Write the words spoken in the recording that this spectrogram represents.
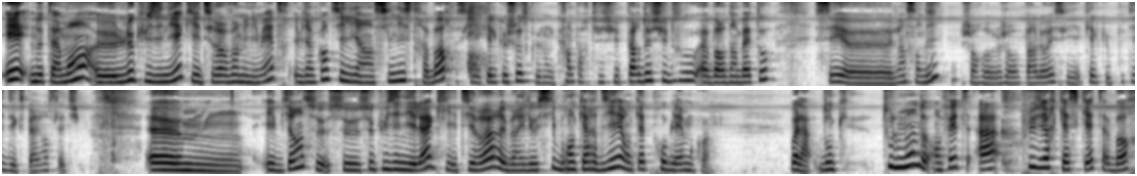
Et notamment euh, le cuisinier qui est tireur 20 mm, et bien quand il y a un sinistre à bord, parce qu'il y a quelque chose que l'on craint par-dessus par tout à bord d'un bateau, c'est l'incendie. J'en reparlerai s'il y a quelques petites expériences là-dessus. Euh, et bien, ce, ce, ce cuisinier-là, qui est tireur, et bien, il est aussi brancardier en cas de problème, quoi. Voilà. Donc, tout le monde, en fait, a plusieurs casquettes à bord.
